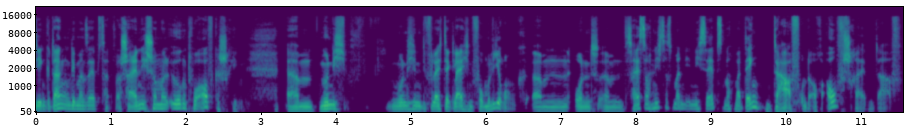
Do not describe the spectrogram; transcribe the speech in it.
den Gedanken, den man selbst hat, wahrscheinlich schon mal irgendwo aufgeschrieben. Ähm, nur nicht nur nicht in vielleicht der gleichen Formulierung. Ähm, und ähm, das heißt auch nicht, dass man ihn nicht selbst nochmal denken darf und auch aufschreiben darf.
